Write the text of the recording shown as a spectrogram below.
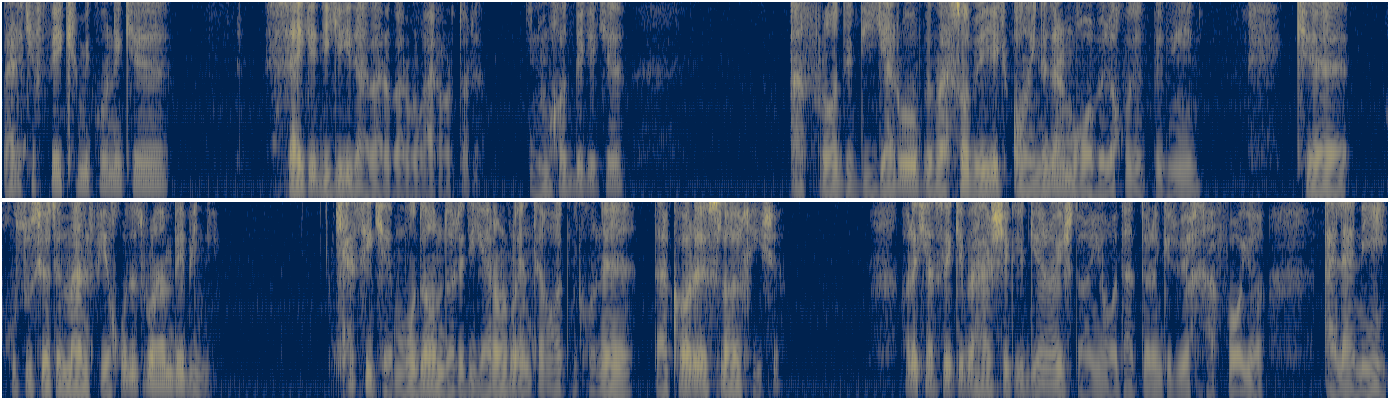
بلکه فکر می‌کنه که سگ دیگه ای در برابر اون قرار داره. یعنی می‌خواد بگه که افراد دیگر رو به مسابقه یک آینه در مقابل خودت ببین که خصوصیات منفی خودت رو هم ببینی. کسی که مدام داره دیگران رو انتقاد می‌کنه در کار اصلاح خیشه. حالا کسایی که به هر شکلی گرایش دارن یا عادت دارن که توی خفا یا علنی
